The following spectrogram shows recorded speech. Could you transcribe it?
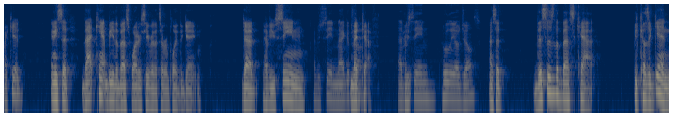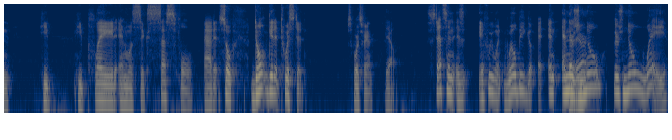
my kid and he said, That can't be the best wide receiver that's ever played the game. Dad, have you seen Have you seen Megatron? Metcalf? Have, have you, you seen Julio Jones? I said, This is the best cat. Because again, he he played and was successful at it. So Don't get it twisted, sports fan. Yeah. Stetson is if we went will be go and and there's there- no there's no way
